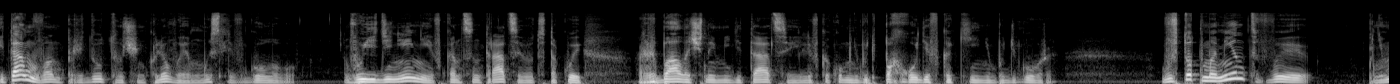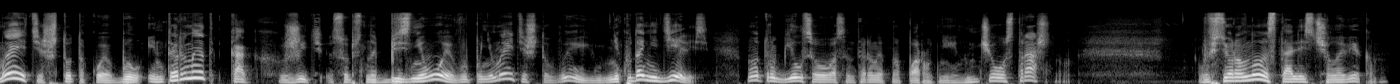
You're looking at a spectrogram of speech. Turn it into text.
И там вам придут очень клевые мысли в голову. В уединении, в концентрации, вот в такой рыбалочной медитации или в каком-нибудь походе в какие-нибудь горы. Вы в тот момент, вы понимаете, что такое был интернет, как жить, собственно, без него, и вы понимаете, что вы никуда не делись. Ну, отрубился у вас интернет на пару дней, ну ничего страшного. Вы все равно остались человеком.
